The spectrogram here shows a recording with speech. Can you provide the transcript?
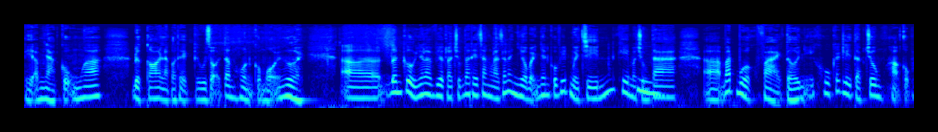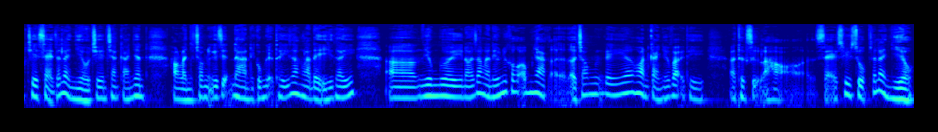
thì âm nhạc cũng ờ, được coi là có thể cứu rỗi tâm hồn của mỗi người Ờ, đơn cử như là việc là chúng ta thấy rằng là rất là nhiều bệnh nhân covid 19 khi mà chúng Ừ. ta ờ, bắt buộc phải tới những khu cách ly tập trung họ cũng chia sẻ rất là nhiều trên trang cá nhân hoặc là trong những cái diễn đàn thì cũng đã thấy rằng là để ý thấy ờ, nhiều người nói rằng là nếu như không có âm nhạc ở, ở trong những cái hoàn cảnh như vậy thì ờ, thực sự là họ sẽ suy sụp rất là nhiều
